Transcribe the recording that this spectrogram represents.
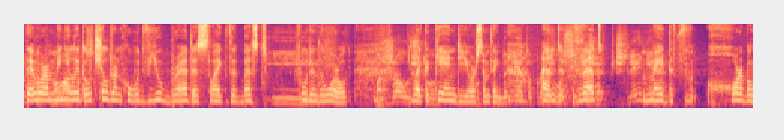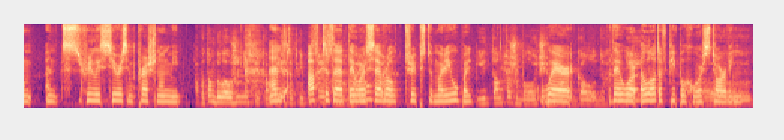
there were many little children who would view bread as like the best food in the world, like a candy or something. And that made a horrible and really serious impression on me. And after that, there were several trips to Mariupol, where there were a lot of people who were starving,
